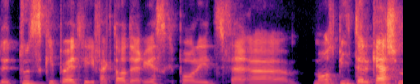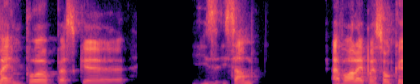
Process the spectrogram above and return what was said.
de tout ce qui peut être les facteurs de risque pour les différents monstres. Puis ils te le cachent même pas parce que ils, semblent avoir l'impression que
